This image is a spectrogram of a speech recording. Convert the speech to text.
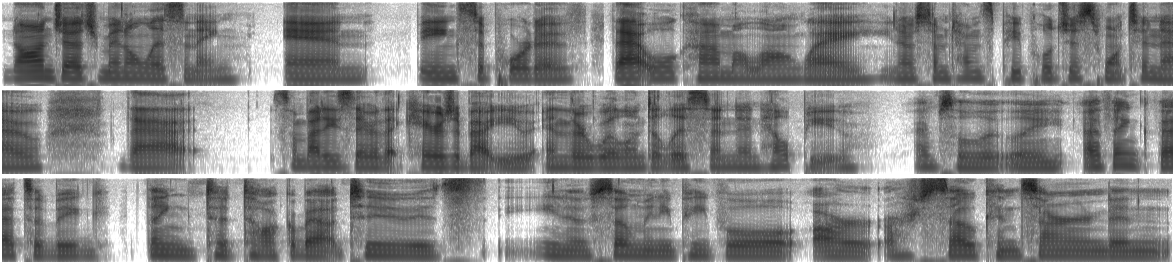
non judgmental listening and being supportive, that will come a long way. You know, sometimes people just want to know that somebody's there that cares about you and they're willing to listen and help you. Absolutely. I think that's a big thing to talk about too is, you know, so many people are are so concerned and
